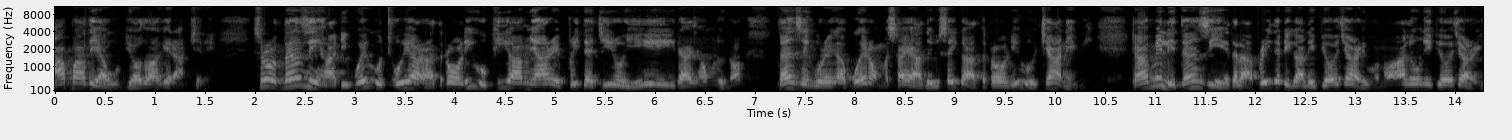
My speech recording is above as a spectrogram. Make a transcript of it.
အားပါတရားကိုပြောသွားခဲ့တာဖြစ်တယ်ဆိုတော့တန်းစင်ဟာဒီပွဲကိုထိုးရတာတော်တော်လေးကိုဖိအားများတဲ့ပြည်သက်ကြီးတို့ရေဒါကြောင့်မလို့နော်တန်းစင်ကိုယ်တိုင်ကပွဲတော်မဆိုင်ရသေးဘူးစိတ်ကတော်တော်လေးကိုကြနေပြီဒါပေမဲ့လေတန်းစင်ရဲ့တလားပြည်သက်တွေကလည်းပြောကြတယ်ပေါ့နော်အားလုံးလေးပြောကြတယ်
